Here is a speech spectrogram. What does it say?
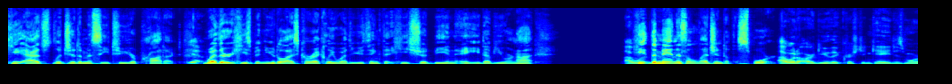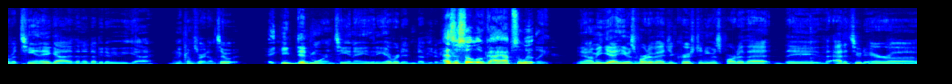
he adds legitimacy to your product. yeah, Whether he's been utilized correctly, whether you think that he should be in AEW or not, I would, he, the man is a legend of the sport. I would argue that Christian Cage is more of a TNA guy than a WWE guy when it comes right down to it. He did more in TNA than he ever did in WWE. As a solo guy, absolutely. You know, I mean, yeah, he was part of Edge and Christian. He was part of that the the Attitude Era,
